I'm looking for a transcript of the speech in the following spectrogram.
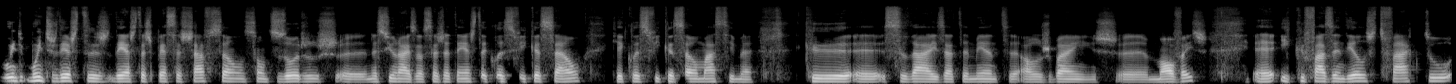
muito, muitos destes, destas peças-chave são, são tesouros uh, nacionais, ou seja, tem esta classificação, que é a classificação máxima que uh, se dá exatamente aos bens uh, móveis uh, e que fazem deles, de facto,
